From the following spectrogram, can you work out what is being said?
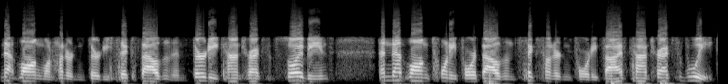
net long 136,030 contracts of soybeans, and net long 24,645 contracts of wheat.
